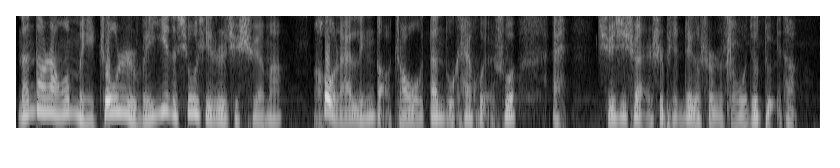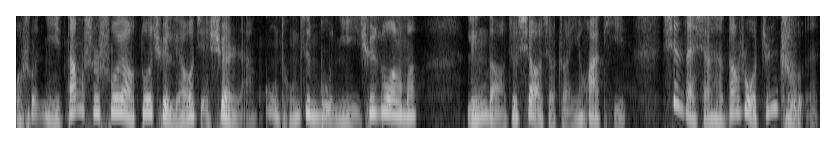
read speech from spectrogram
难道让我每周日唯一的休息日去学吗？后来领导找我单独开会，说，哎，学习渲染视频这个事儿的时候，我就怼他，我说你当时说要多去了解渲染，共同进步，你去做了吗？领导就笑笑，转移话题。现在想想，当时我真蠢，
